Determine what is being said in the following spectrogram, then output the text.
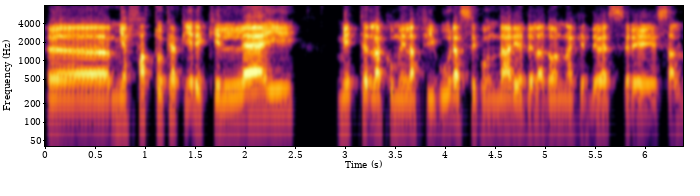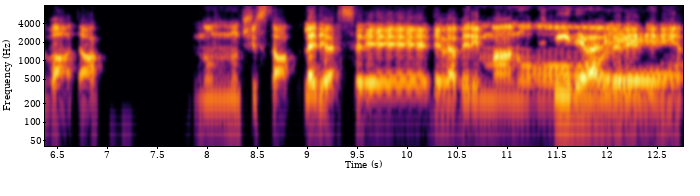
uh, mi ha fatto capire che lei metterla come la figura secondaria della donna che deve essere salvata non, non, ci sta. Lei deve essere, deve avere in mano sì, deve avere, eh,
